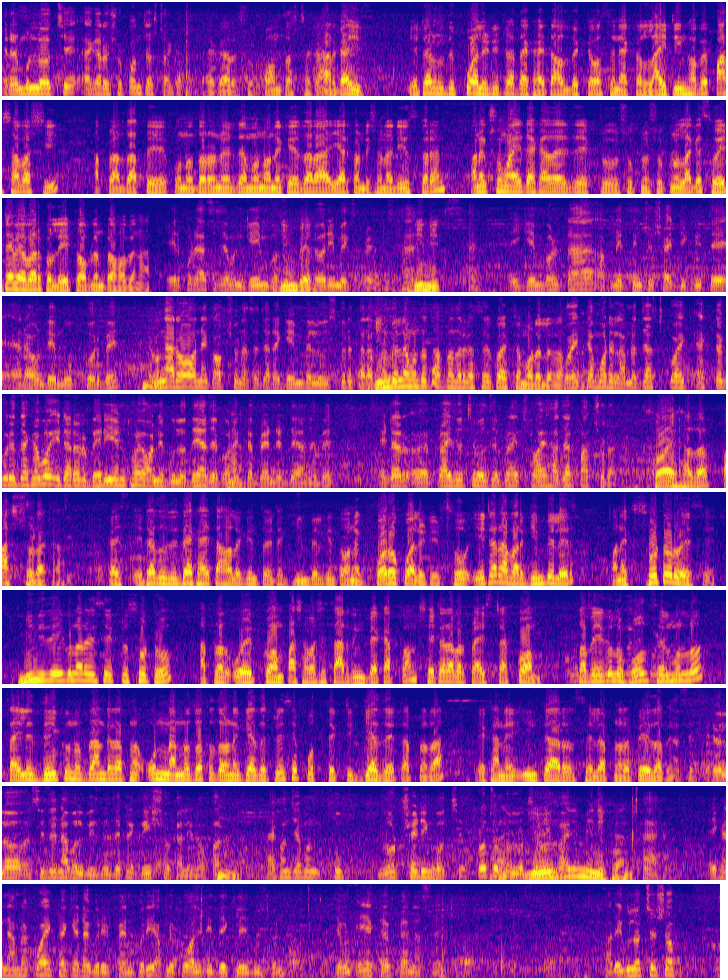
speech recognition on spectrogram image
এটার মূল্য হচ্ছে এগারোশো পঞ্চাশ টাকা। এগারোশো পঞ্চাশ টাকা। আর গাইস এটার যদি কোয়ালিটিটা দেখায় তাহলে দেখতে পাচ্ছেন একটা লাইটিং হবে। পাশাপাশি আপনার যাতে কোনো ধরনের যেমন অনেকে যারা এয়ার কন্ডিশনার ইউজ করেন অনেক সময় দেখা যায় যে একটু শুকনো শুকনো লাগে। সো এটা ব্যবহার করলে এই প্রবলেমটা হবে না। এরপরে আছে যেমন গেম গেমবেল রিমিক্স ব্র্যান্ড হ্যাঁ। রিমিক্স হ্যাঁ। এই গেম বলটা আপনি তিনশো ষাট ডিগ্রিতে অ্যারাউন্ডে মুভ করবে। এবং আরও অনেক অপশন আছে যারা গেম বেল ইউজ করে তারা গিম্বেলের মধ্যে তো আপনাদের কাছে কয়েকটা মডেলের আছে। কয়েকটা মডেল আমরা জাস্ট কয়েক একটা করে দেখাবো এটার আর ভেরিয়েন্ট হয় অনেকগুলো দেয়া যাবে হ্যাঁ। অনেকটা ব্র্যান্ডেড দেয়া যাবে। এটার প্রাইস হচ্ছে হোলসেল প্রায় ছয় হাজার পাঁচশো টাকা। ছয় হাজার পাঁচশো টাকা। গাইস এটা যদি দেখায় তাহলে কিন্তু এটা গিম্বেল কিন্তু অনেক বড় কোয়ালিটির সো এটার আবার গিম্বেলের অনেক ছোট রয়েছে। মিনি যেগুলো রয়েছে একটু ছোট আপনার ওয়েট কম পাশাপাশি চার্জিং ব্যাকআপ কম সেটার আবার প্রাইসটা কম। তবে এগুলো হোলসেল মূল্য চাইলে যে কোনো ব্র্যান্ডের আপনার অন্যান্য যত ধরনের গ্যাজেট রয়েছে প্রত্যেকটি গ্যাজেট আপনারা এখানে ইন্টার সেল আপনারা পেয়ে যাবেন। এটা হলো সিজনেবল বিজনেস যেটা গ্রীষ্মকালীন অফার এখন যেমন খুব লোডশেডিং হচ্ছে প্রচণ্ড হ্যাঁ, লোডশেডিং হয়। মিনি ফ্যান হ্যাঁ হ্যাঁ। এখানে আমরা কয়েকটা ক্যাটাগরির ফ্যান করি আপনি কোয়ালিটি দেখলেই বুঝবেন। যেমন এই একটা ফ্যান আছে। আর এগুলো হচ্ছে সব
